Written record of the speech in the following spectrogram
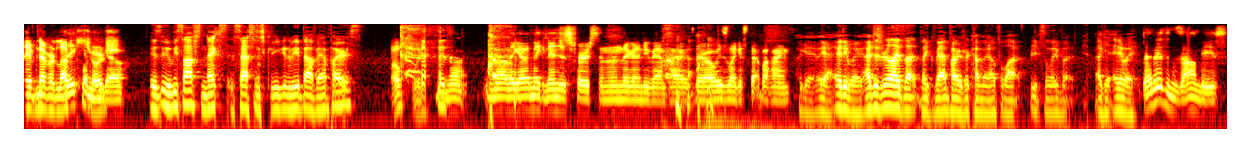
They've never They left can George. go. is Ubisoft's next Assassin's Creed going to be about vampires? Hopefully. No, no, they gotta make ninjas first, and then they're gonna do vampires. They're always like a step behind. Okay, yeah. Anyway, I just realized that like vampires are coming up a lot recently, but okay. Anyway, Better than zombies,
